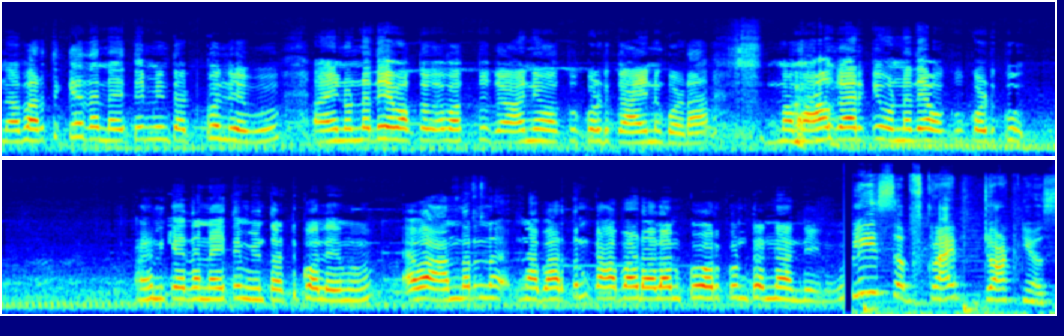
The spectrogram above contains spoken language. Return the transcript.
నా భర్తకి ఏదన్నా అయితే మేము తట్టుకోలేవు. ఆయన ఉన్నదే ఒక్క ఒక్క కానీ ఒక్క కొడుకు ఆయన కూడా. మా మామగారికి ఉన్నదే ఒక్క కొడుకు. ఆయనకి ఏదన్నా అయితే మేము తట్టుకోలేము. అందరూ నా- భర్తను కాపాడాలని కోరుకుంటున్నాను నేను. ప్లీజ్ సబ్స్క్రైబ్ డాట్ న్యూస్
